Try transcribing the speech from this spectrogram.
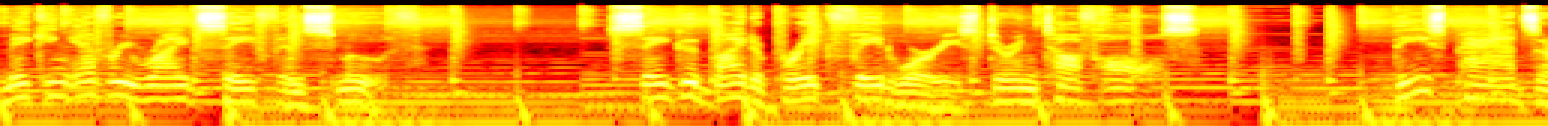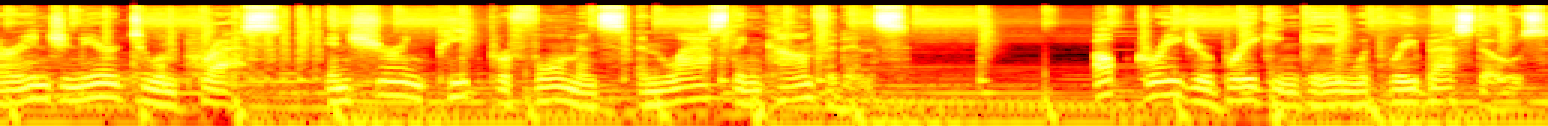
making every ride safe and smooth. Say goodbye to brake fade worries during tough hauls. These pads are engineered to impress, ensuring peak performance and lasting confidence. Upgrade your braking game with Raybestos,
